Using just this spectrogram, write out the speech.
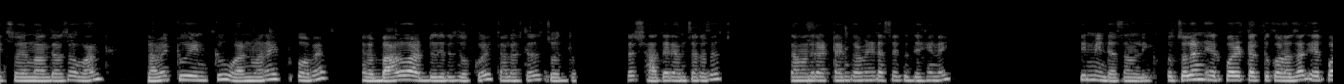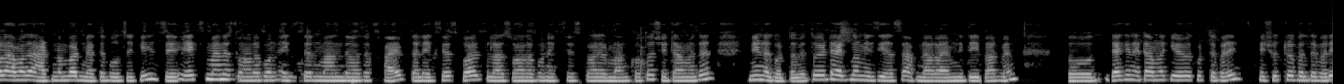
এক্স ওয়াই এর মান দেওয়া আছে ওয়ান আমি টু ইন্টু ওয়ান মানে টু হবে। তাহলে বারো আর দুই যদি যোগ করি, তাহলে আসতে হবে চোদ্দ। তাহলে সাতের অ্যান্সার হবে আমাদের আর টাইম কয় মিনিট আছে, একটু দেখে নেই। তিন মিনিট আছে অনলি তো চলেন, এরপরেরটা একটু করা যাক। এরপরে আমাদের আট নম্বর ম্যাথে বলছে কি যে এক্স মাইনাস ওয়ান আপন এক্সের মান দেওয়া আছে ফাইভ তাহলে X square plus one upon X square এর মান কত? সেটা আমাদের নির্ণয় করতে হবে। তো এটা একদম ইজি আছে, আপনারা এমনিতেই পারবেন। তো দেখেন এটা আমরা কীভাবে করতে পারি? এই সূত্র ফেলতে পারি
